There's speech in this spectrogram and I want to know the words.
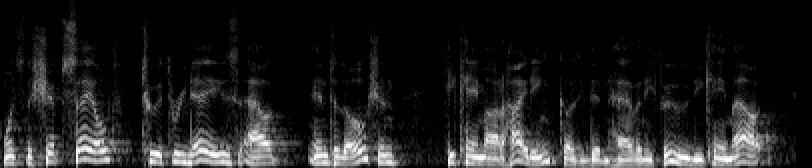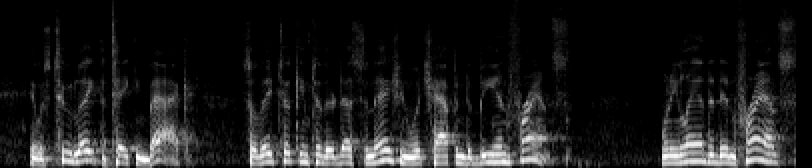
Once the ship sailed two or three days out into the ocean, he came out of hiding because he didn't have any food. He came out. It was too late to take him back, so they took him to their destination, which happened to be in France. When he landed in France,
